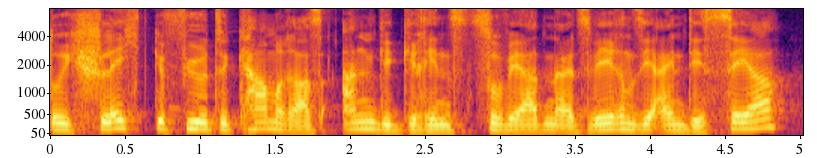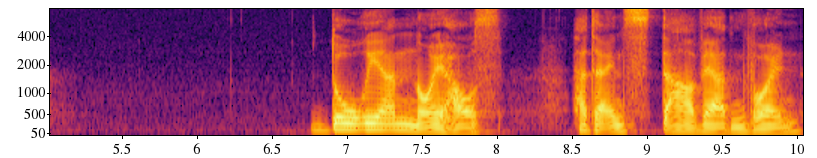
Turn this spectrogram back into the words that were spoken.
durch schlecht geführte Kameras angegrinst zu werden, als wären sie ein Dessert? Dorian Neuhaus hatte ein Star werden wollen,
